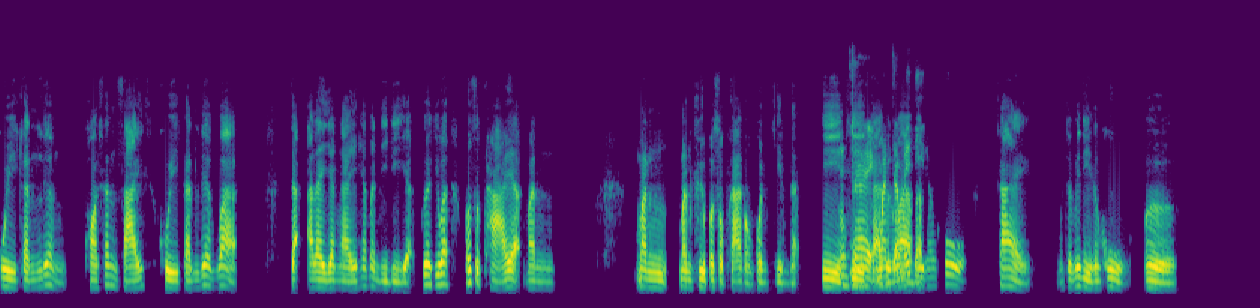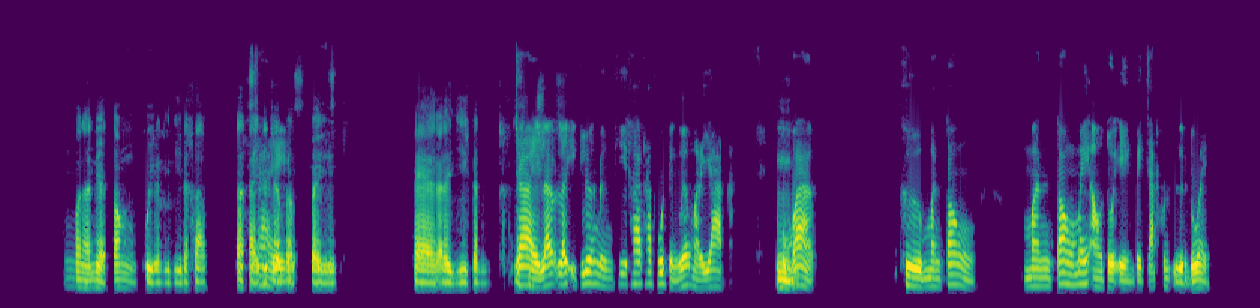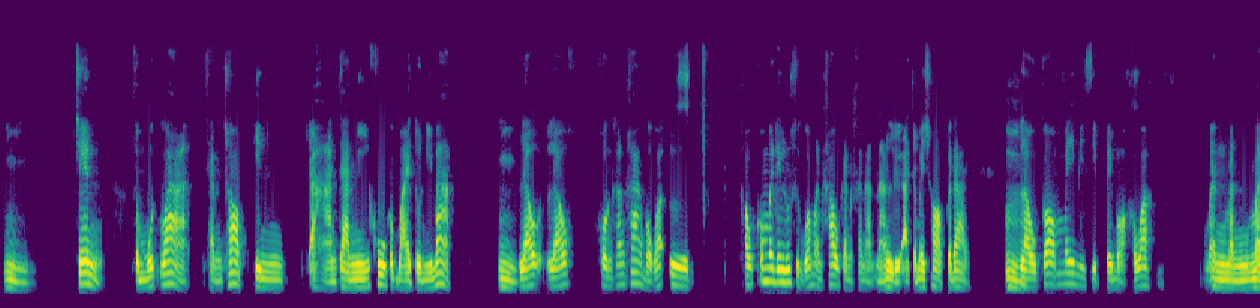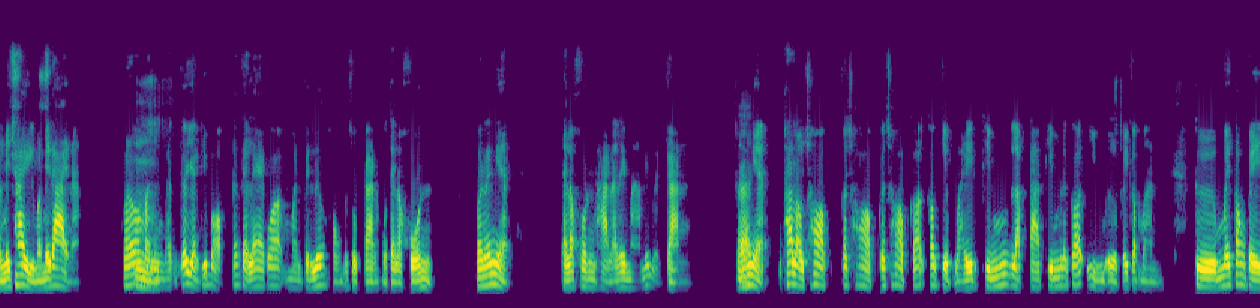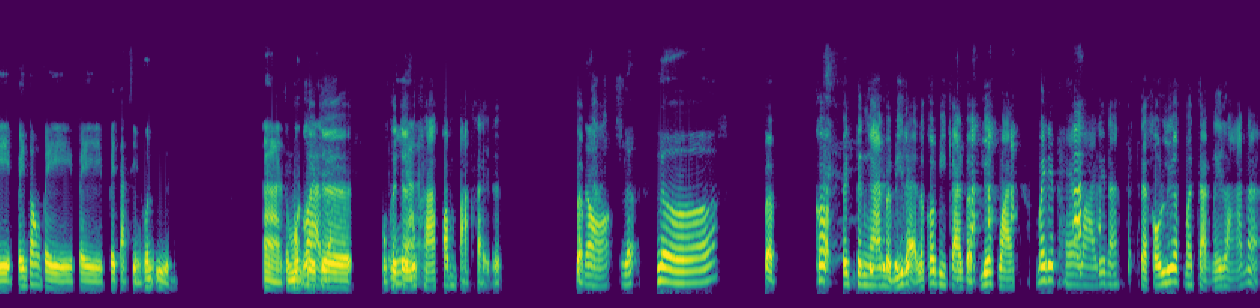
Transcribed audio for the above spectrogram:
คุยกันเรื่อง portion size คุยกันเรื่องว่าจะอะไรยังไงให้มันดีๆอะเพื่อที่ว่าเพราะสุดท้ายอะมันมันมันคือประสบการณ์ของคนกินอะที่ที่ใช่ กลายมันเป็นจะว่าไม่แบดีบทั้งคู่ ใช่ มันจะไม่ดีทั้งคู่ เอออืม เพราะฉะนั้นเนี่ยต้องคุยกันดีๆนะครับ ถ้าใครที่ใช่จะแบบไปแพรอะไรอยางนี้กัน ใช่แล้วแล้วอีกเรื่องหนึ่งที่ถ้าถ้าพูดถึงเรื่องมารยาทนะอืผมว่า คือมันต้องมันต้องไม่เอาตัวเองไปจัดคนอื่นด้วย อืม เช่น สมมุติว่าฉันชอบกินอาหารจานนี้คู่กับไวน์ตัวนี้มาก อืม แล้วแล้วคนข้างๆบอกว่าเออเขาก็ไม่ได้รู้สึกว่ามันเข้ากันขนาดนั้น หรืออาจจะไม่ชอบก็ได้อืม เราก็ไม่มีสิทธิ์ไปบอกเขาว่า มันมันมันไม่ใช่หรือมันไม่ได้นะเพราะว่ามันอืมมันก็อย่างที่บอกตั้งแต่แรกว่ามันเป็นเรื่องของประสบการณ์ของแต่ละคน เพราะฉะนั้นเนี่ย แต่ละคนผ่านอะไรมาไม่เหมือนกันเพราะฉะนั้นเนี่ย ถ้าเราชอบก็ชอบก็ชอบก็ก็เก็บไว้พิมพ์หลับตาพิมพ์แล้วก็อิ่มเอิบไปกับมัน คือไม่ต้องไปไม่ต้องไปไปไปตัดสินคนอื่น อ่า สมผมมติเคว่ายเจอผมเคยเจอนี่ไงลูกค้าคว่ำปากใส่ด้วยแบบเนาะเลอะเหรอแบบ ก็เป็นเป็นงานแบบนี้แหละ แล้วก็มีการแบบเลือกไวน์ไม่ได้แพ้ไวน์ด้วยนะ แต่เขาเลือกมาจากในร้านอะ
